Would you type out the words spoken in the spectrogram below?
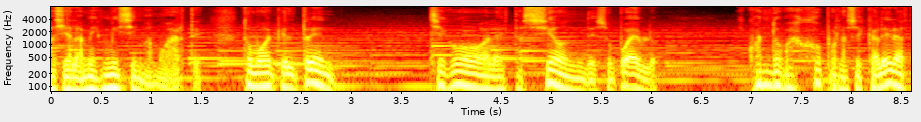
hacia la mismísima muerte. Tomó aquel tren, llegó a la estación de su pueblo y cuando bajó por las escaleras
